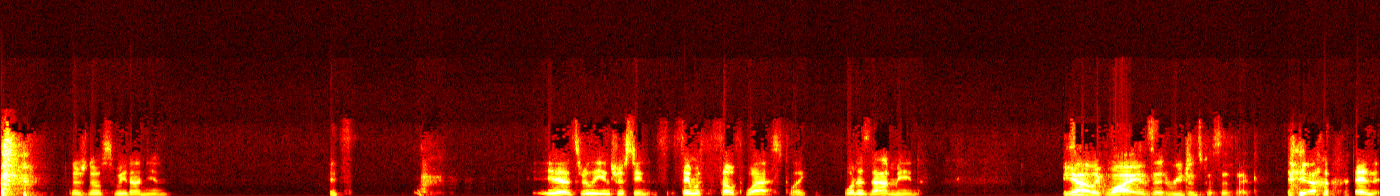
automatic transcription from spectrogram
There's no sweet onion. Yeah, it's really interesting. Same with Southwest. Like, what does that mean? Yeah, like why is it region specific? Yeah, and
